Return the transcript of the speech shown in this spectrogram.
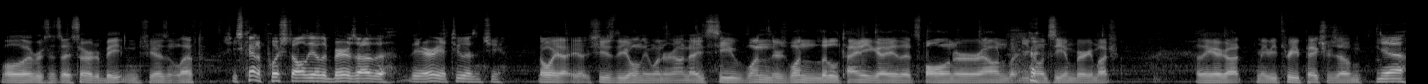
well, ever since I started baiting. She hasn't left. She's kind of pushed all the other bears out of the, the area too, hasn't she? Oh yeah, yeah. She's the only one around. I see one. There's one little tiny guy that's following her around, but you don't see him very much. I think I got maybe three pictures of him. Yeah,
